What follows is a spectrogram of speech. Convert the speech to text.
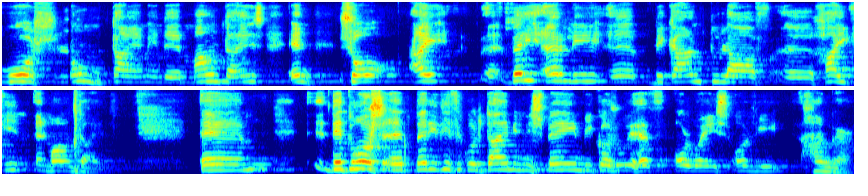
was long time in the mountains, and so I very early began to love hiking and mountain. Um, that was a very difficult time in Spain because we have always only hunger,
